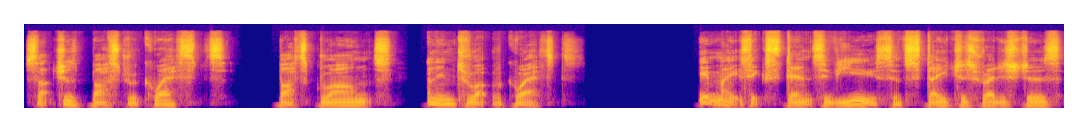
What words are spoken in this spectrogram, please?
such as bus requests, bus grants, and interrupt requests. It makes extensive use of status registers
